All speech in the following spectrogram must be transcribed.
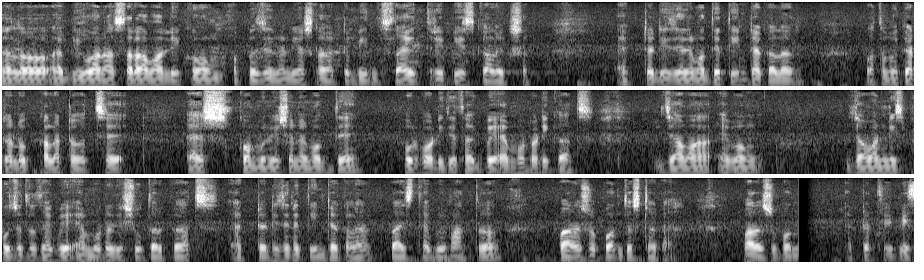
হ্যালো এভরিওয়ান আসসালামু আলাইকুম আপনার জন্য নিয়ে আসলাম একটা bin side three piece collection একটা ডিজাইনের মধ্যে তিনটা কালার প্রথমে ক্যাটালগ কালারটা হচ্ছে অ্যাশ কম্বিনেশনের মধ্যে ফুল বডিতে থাকবে এমব্রয়ডারি কাজ। জামা এবং জামার নিচ পর্যন্ত থাকবে এমব্রয়ডারি সুতার কাজ। একটা ডিজাইনের তিনটা কালার প্রাইস থাকবে মাত্র বারোশো পঞ্চাশ টাকা। বারোশো একটা থ্রি পিস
